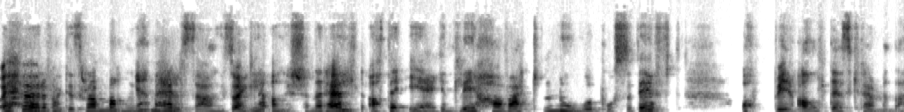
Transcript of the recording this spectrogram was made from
Og jeg hører faktisk fra mange med helseangst, og egentlig angst generelt, at det egentlig har vært noe positivt oppi alt det skremmende.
